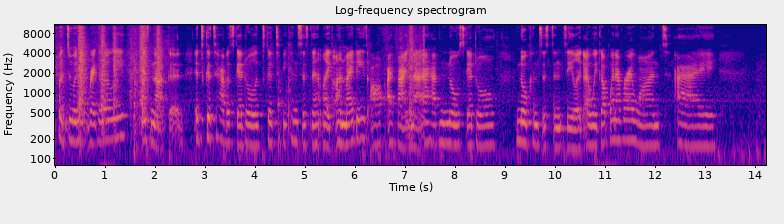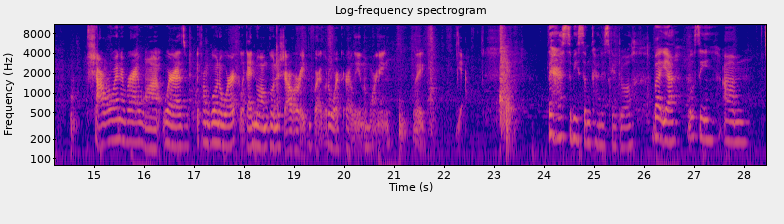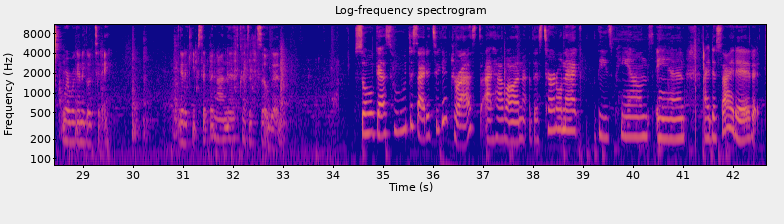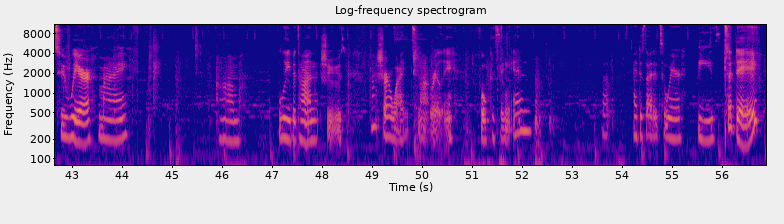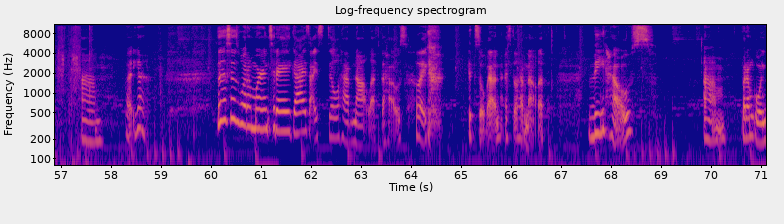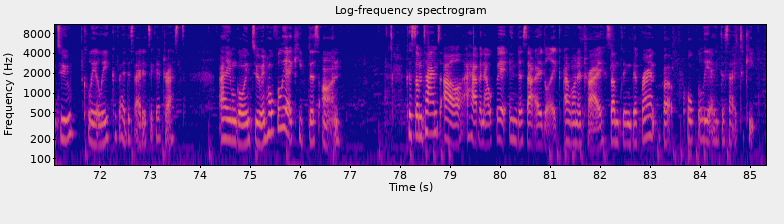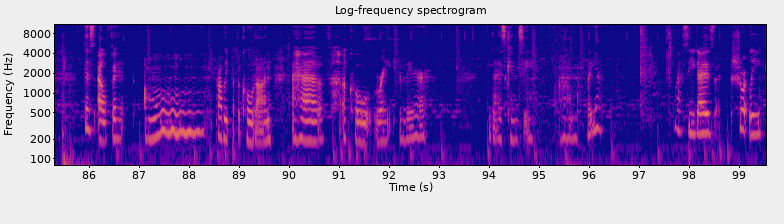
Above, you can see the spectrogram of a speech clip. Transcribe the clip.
but doing it regularly is not good. It's good to have a schedule. It's good to be consistent. Like on my days off, I find that I have no schedule, no consistency. Like I wake up whenever I want. I shower whenever I want. Whereas if I'm going to work, like I know I'm going to shower right before I go to work early in the morning. Like, yeah. There has to be some kind of schedule. But yeah, we'll see um, where we're going to go today. Gonna keep sipping on this because it's so good. So guess who decided to get dressed? I have on this turtleneck, these pants, and I decided to wear my um, Louis Vuitton shoes. Not sure why it's not really focusing in, but I decided to wear these today. Um, but yeah, this is what I'm wearing today. Guys, I still have not left the house. Like, it's so bad. I still have not left the house. Um, but I'm going to, clearly, because I decided to get dressed. I am going to, and hopefully I keep this on. Because sometimes I'll have an outfit and decide, like, I want to try something different. But hopefully I decide to keep this outfit on. Probably put a coat on. I have a coat right there. You guys can see. Um, but yeah. I'll see you guys shortly.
